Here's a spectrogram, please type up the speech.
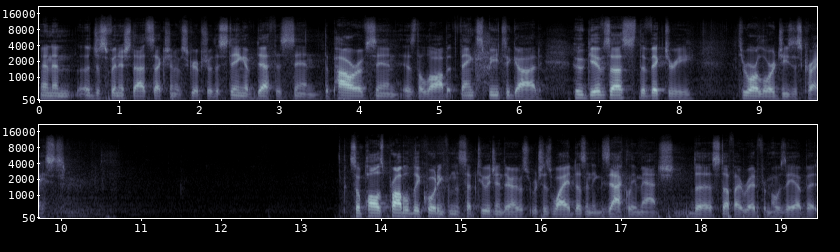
And then uh, just finish that section of Scripture. The sting of death is sin, the power of sin is the law. But thanks be to God who gives us the victory through our Lord Jesus Christ. So Paul's probably quoting from the Septuagint there, which is why it doesn't exactly match the stuff I read from Hosea. But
